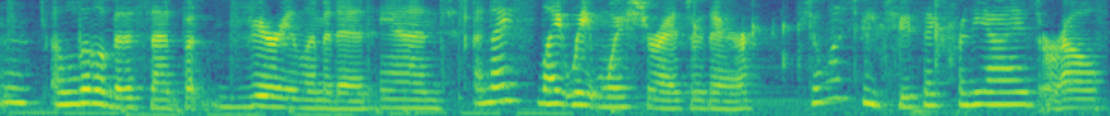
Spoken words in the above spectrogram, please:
Mm, a little bit of scent, but very limited. And a nice lightweight moisturizer there. You don't want it to be too thick for the eyes or else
